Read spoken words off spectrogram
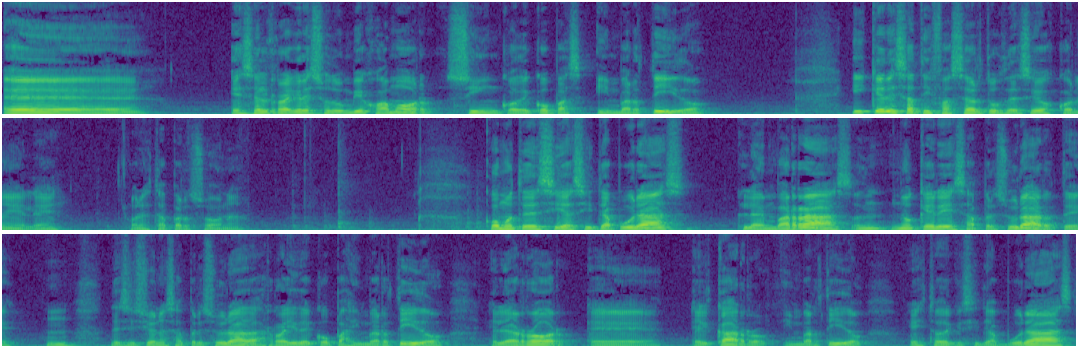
Eh, es el regreso de un viejo amor, 5 de copas invertido. Y querés satisfacer tus deseos con él, con esta persona. Como te decía, si te apurás, la embarrás, no querés apresurarte, decisiones apresuradas, rey de copas invertido, el error, eh, el carro invertido, esto de que si te apurás,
